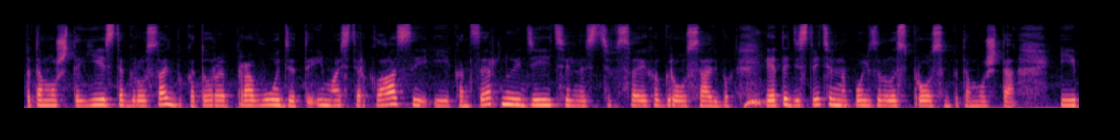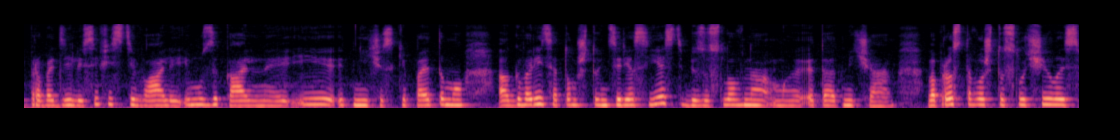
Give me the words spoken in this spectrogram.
потому что есть агроусадьбы, которые проводят и мастер-классы, и концертную деятельность в своих агроусадьбах. И это действительно пользовалось спросом, потому что и проводились и фестивали, и музыкальные, и этнические. Поэтому э, говорить о том, что интерес есть, безусловно, мы это отмечаем. Вопрос того, что случилась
